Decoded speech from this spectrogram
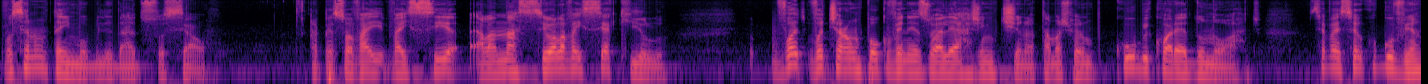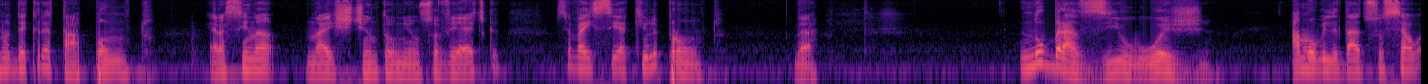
você não tem mobilidade social. A pessoa vai, vai ser, ela nasceu, ela vai ser aquilo. Vou, vou tirar um pouco Venezuela e Argentina, tá? Mas, por exemplo, Cuba e Coreia do Norte. Você vai ser o que o governo decretar, ponto. Era assim na, na extinta União Soviética. Você vai ser aquilo e pronto. Né? No Brasil, hoje, a mobilidade social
